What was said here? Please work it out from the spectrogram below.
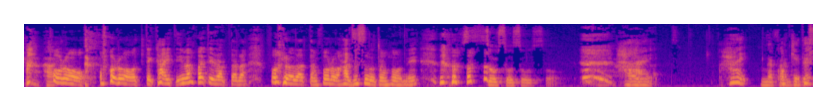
はいフォロー、フォローって書いて、今までだったら、フォローだったらフォロー外すのと思うね。そうそうそうそうはい。はい。こんな感じで？す。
